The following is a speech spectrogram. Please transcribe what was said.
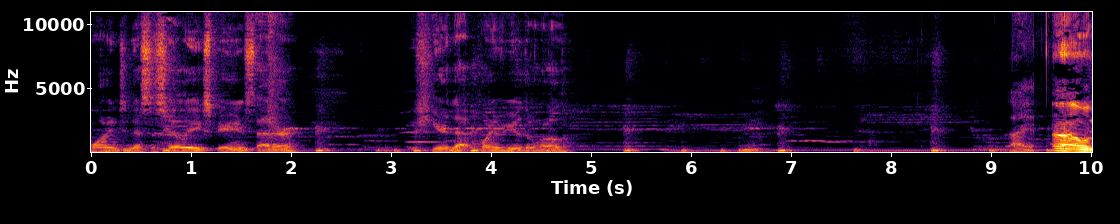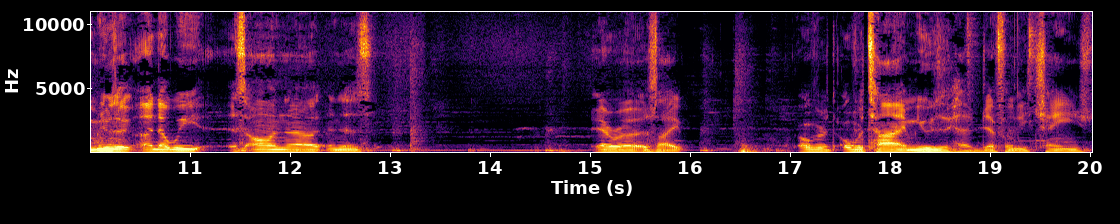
wanting to necessarily experience that or hear that point of view of the world. Like uh, music, I know we it's on now in this era. It's like over over time, music has definitely changed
